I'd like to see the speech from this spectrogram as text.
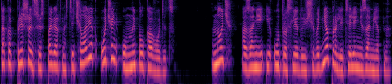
так как пришедший с поверхности человек очень умный полководец. Ночь, а за ней и утро следующего дня пролетели незаметно.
